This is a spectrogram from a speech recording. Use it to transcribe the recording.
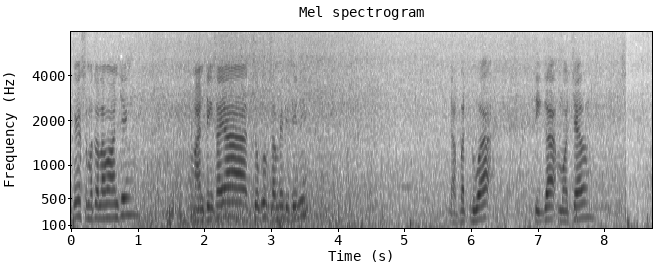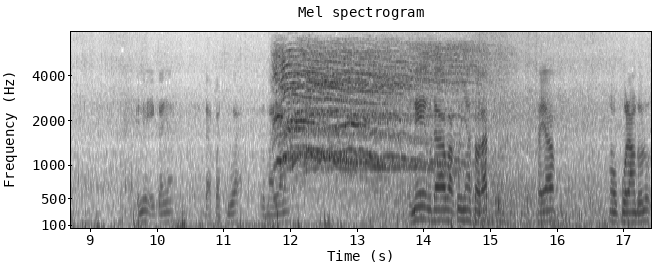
Oke, sementara mancing. Mancing saya cukup sampai di sini. Dapat dua, tiga mocel. Ini ikannya dapat dua, lumayan. Ini udah waktunya sholat. Saya mau pulang dulu.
